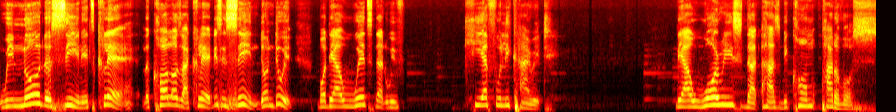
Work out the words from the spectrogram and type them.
We know the sin, it's clear. The colors are clear. This is sin. Don't do it. But there are weights that we've carefully carried. There are worries that has become part of us.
